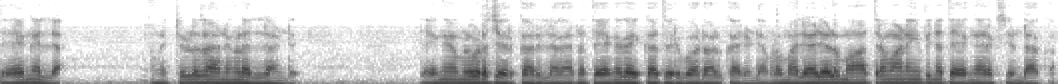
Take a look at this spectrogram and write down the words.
തേങ്ങ അല്ല മറ്റുള്ള സാധനങ്ങളെല്ലാം ഉണ്ട്. തേങ്ങ നമ്മളിവിടെ ചേർക്കാറില്ല. കാരണം തേങ്ങ കഴിക്കാത്ത ഒരുപാട് ആൾക്കാരുണ്ട്. നമ്മളെ മലയാളികൾ മാത്രമാണെങ്കിൽ പിന്നെ തേങ്ങ അരച്ച് ഉണ്ടാക്കാം.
